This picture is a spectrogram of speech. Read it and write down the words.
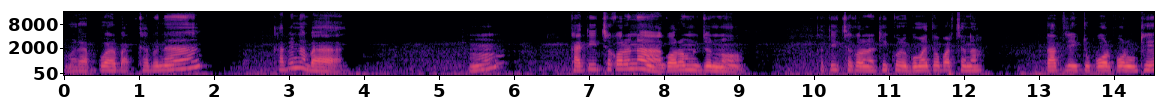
আমার আব্বু আর ভাত খাবে না। খাবে না ভাত? হুম? খাইতে ইচ্ছা করে না গরমের জন্য? খেতে ইচ্ছা করে না, ঠিক করে ঘুমাইতেও পারছে না। রাত্রে একটু পর পর উঠে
